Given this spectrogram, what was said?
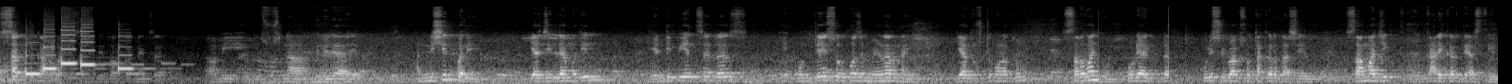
सक्त कारवाई करण्याचं आम्ही सूचना दिलेल्या आहेत. आणि निश्चितपणे या जिल्ह्यामधील एन डी पी एचचं ड्रग्ज हे कोणत्याही स्वरूपाचं मिळणार नाही या दृष्टिकोनातून सर्वांनी पुढे एकदा पोलीस विभाग स्वतः करत असेल सामाजिक कार्यकर्ते असतील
